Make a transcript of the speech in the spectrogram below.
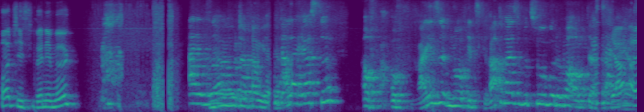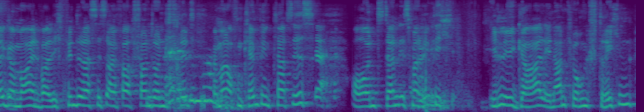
Potschis, wenn ihr mögt. Also, Na gut, dann fangen wir an. Allererste, auf, auf Reise, nur auf jetzt die Radreise bezogen oder überhaupt das? Ja, allgemein, weil ich finde, das ist einfach schon so ein Schritt, wenn man auf dem Campingplatz ist und dann ist man wirklich illegal, in Anführungsstrichen.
